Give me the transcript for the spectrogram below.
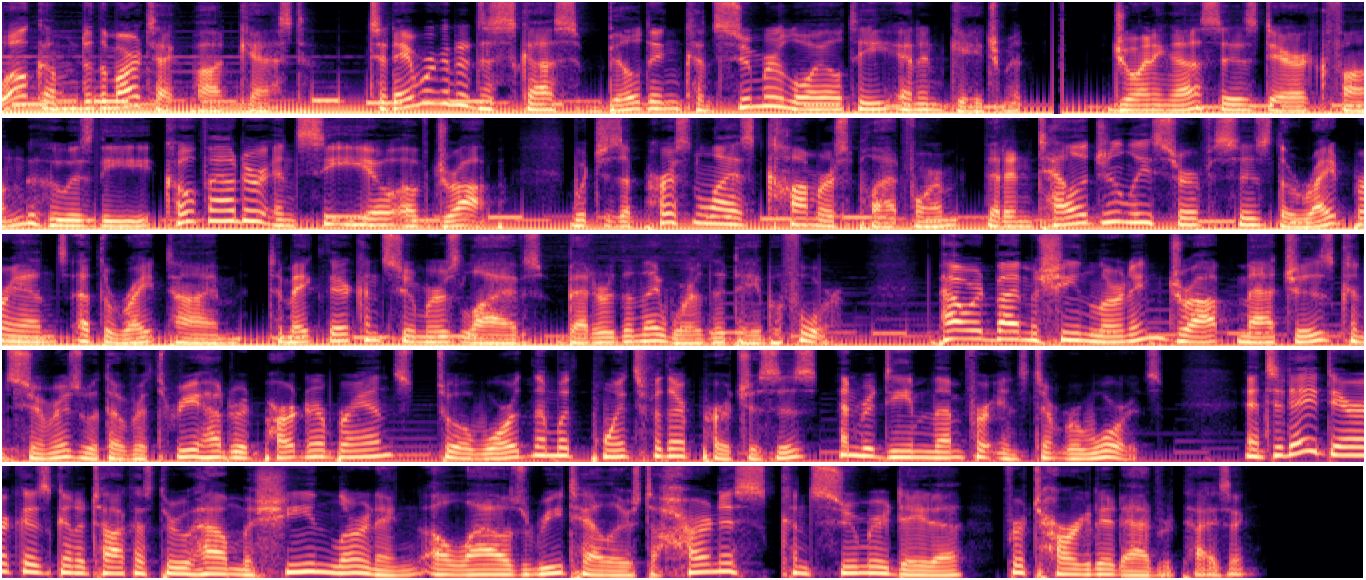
Welcome to the Martech Podcast. Today we're going to discuss building consumer loyalty and engagement. Joining us is Derrick Fung, who is the co founder and CEO of Drop, which is a personalized commerce platform that intelligently surfaces the right brands at the right time to make their consumers' lives better than they were the day before. Powered by machine learning, Drop matches consumers with over 300 partner brands to award them with points for their purchases and redeem them for instant rewards. And today, Derrick is going to talk us through how machine learning allows retailers to harness consumer data for targeted advertising.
